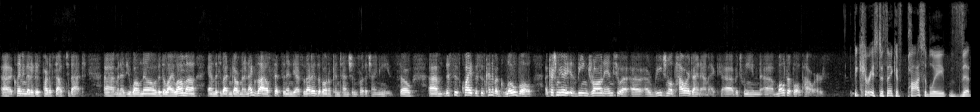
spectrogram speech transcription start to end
uh, claiming that it is part of South Tibet. Um, and as you well know, the Dalai Lama and the Tibetan government in exile sits in India, so that is a bone of contention for the Chinese. So um, this is quite this is kind of a global. Uh, Kashmir is being drawn into a, a, a regional power dynamic uh, between uh, multiple powers. I'd be curious to think if possibly that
